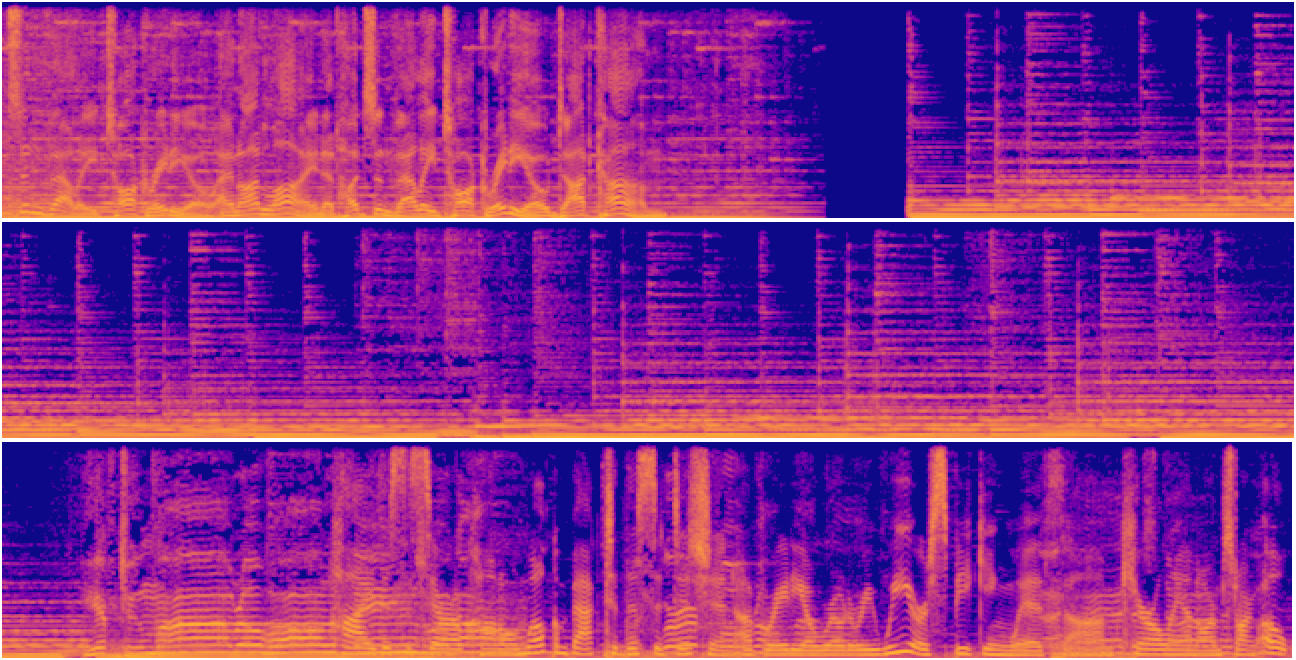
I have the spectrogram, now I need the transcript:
Hudson Valley Talk Radio and online at hudsonvalleytalkradio.com. welcome back to this edition of Radio Rotary. We are speaking with um, Carol Ann Armstrong. Oh,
